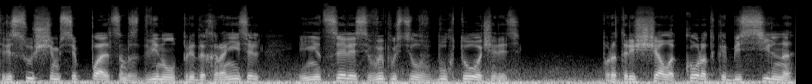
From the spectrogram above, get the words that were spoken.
трясущимся пальцем сдвинул предохранитель и, не целясь, выпустил в бухту очередь. Протрещало коротко, бессильно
